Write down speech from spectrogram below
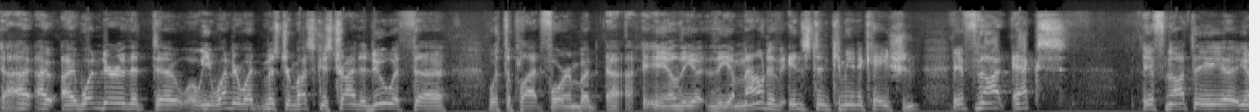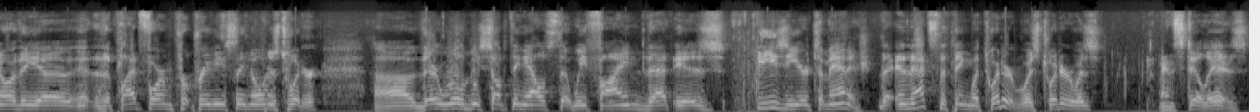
I, I I wonder that uh, you wonder what Mr. Musk is trying to do with uh, with the platform, but uh, you know the the amount of instant communication, if not X, if not the uh, you know the uh, the platform pr- previously known as Twitter, uh, there will be something else that we find that is easier to manage. And that's the thing with Twitter was Twitter was and still is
